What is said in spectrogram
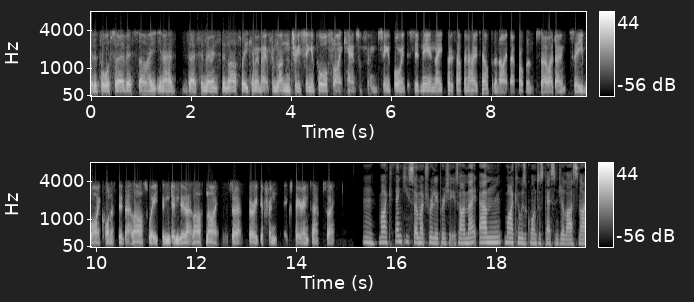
for the poor service. I, you know, had a similar incident last week coming back from London through Singapore, flight cancelled from Singapore into Sydney, and they put us up in a hotel for the night, no problem. So I don't see why Qantas did that last week and didn't do that last night. It was a very different experience, I have to say. Mm, Mike, thank you so much. Really appreciate your time, mate. Um, Mike, who was a Qantas passenger last night.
